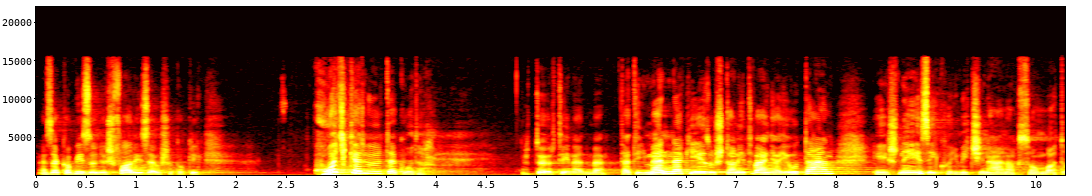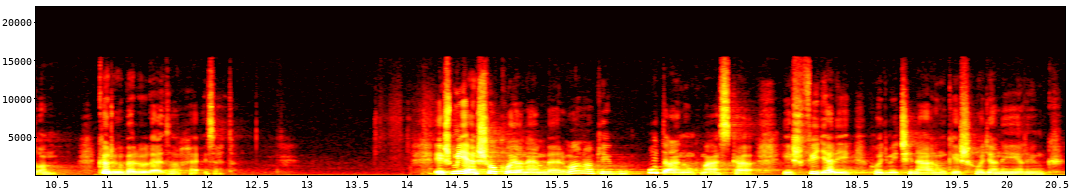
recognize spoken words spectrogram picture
Ezek a bizonyos farizeusok, akik hogy kerültek oda? A történetbe. Tehát így mennek Jézus tanítványai után, és nézik, hogy mit csinálnak szombaton. Körülbelül ez a helyzet. És milyen sok olyan ember van, aki utánunk mászkál, és figyeli, hogy mit csinálunk, és hogyan élünk.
